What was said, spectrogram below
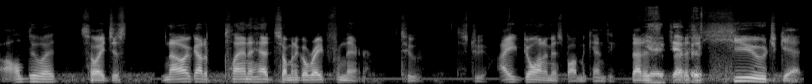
I'll do it. So I just now I've got to plan ahead. So I'm gonna go right from there to the studio. I don't want to miss Bob McKenzie. That is Yeah, that is a huge get.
